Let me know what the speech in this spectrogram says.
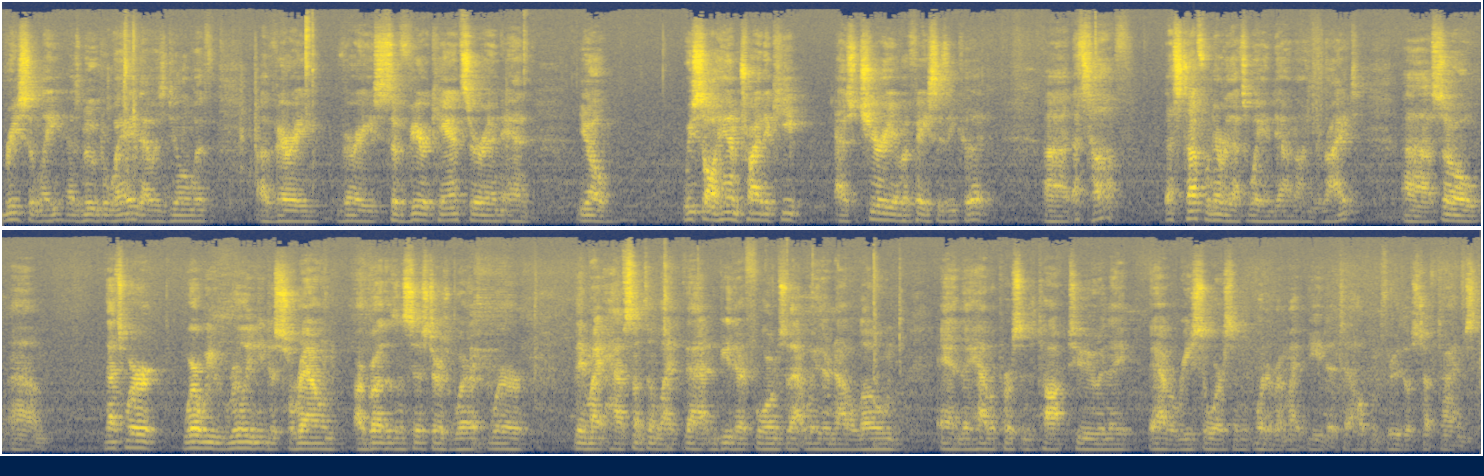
recently has moved away, that was dealing with a very, very severe cancer, and, and, you know, we saw him try to keep as cheery of a face as he could. Uh, that's tough. That's tough whenever that's weighing down on you, right? Uh, so um, that's where where we really need to surround our brothers and sisters where where they might have something like that and be there for them so that way they're not alone and they have a person to talk to and they, they have a resource and whatever it might be to, to help them through those tough times.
